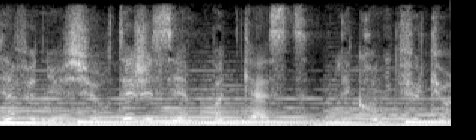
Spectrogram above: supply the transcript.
Bienvenue sur TGCM Podcast, les chroniques fulcuriennes.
